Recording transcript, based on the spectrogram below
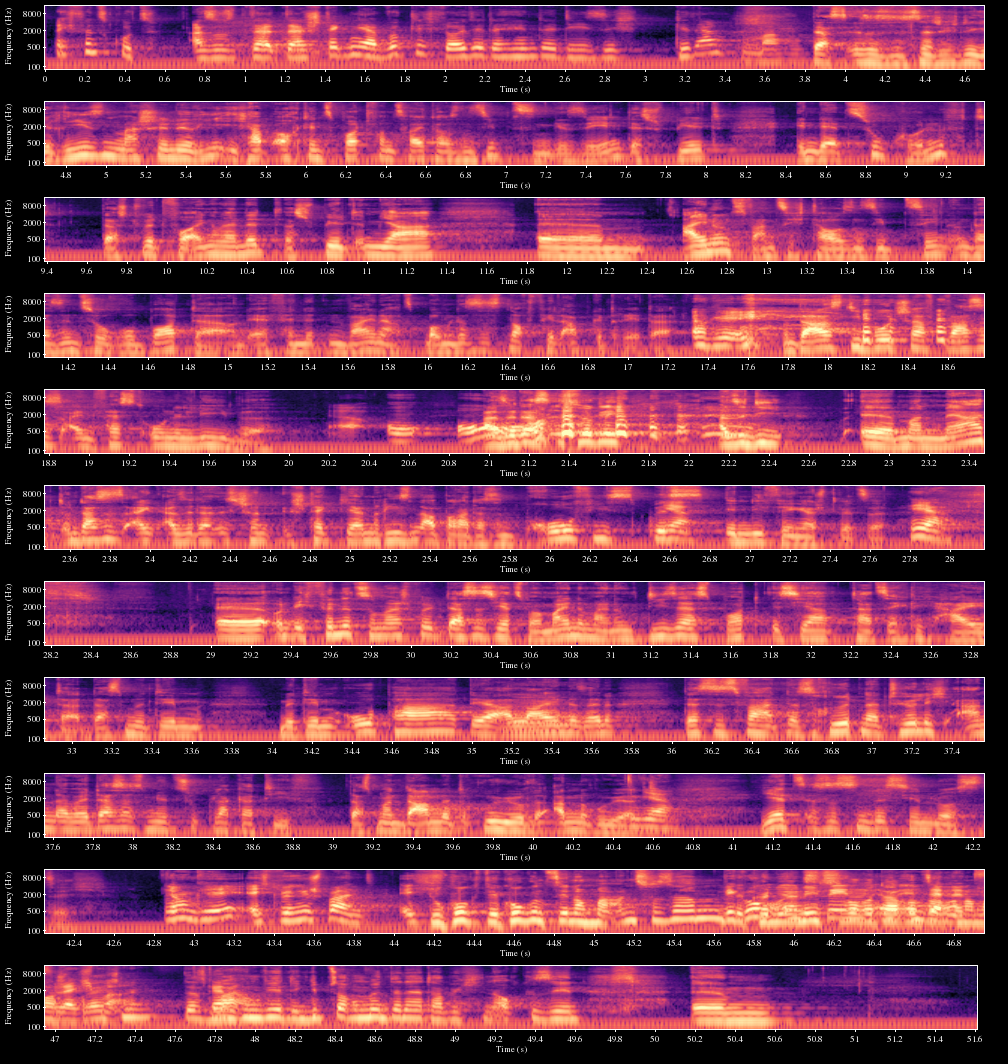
Ich finde es gut. Also da, da stecken ja wirklich Leute dahinter, die sich Gedanken machen. Das ist es. Es ist natürlich eine Riesenmaschinerie. Ich habe auch den Spot von 2017 gesehen. Das spielt in der Zukunft. Das wird voreingeblendet. Das spielt im Jahr ähm, 21.017 und da sind so Roboter und er findet einen Weihnachtsbaum. Das ist noch viel abgedrehter. Okay. Und da ist die Botschaft, was ist ein Fest ohne Liebe? Ja, oh, oh. Also das ist wirklich, also die, äh, man merkt und das ist ein, also das ist schon steckt ja ein Riesenapparat. Das sind Profis bis Ja. in die Fingerspitze. ja, Äh, und ich finde zum Beispiel, das ist jetzt mal meine Meinung, dieser Spot ist ja tatsächlich heiter. Das mit dem, mit dem Opa, der Mhm. alleine seine, das, ist, das rührt natürlich an, aber das ist mir zu plakativ, dass man damit rühre, anrührt. Ja. Jetzt ist es ein bisschen lustig. okay, ich bin gespannt. Ich, Du guck, wir gucken uns den nochmal an zusammen. Wir, gucken können ja nächste Woche darüber auch nochmal mal sprechen. an. Das Genau. machen wir, den gibt es auch im Internet, habe ich ihn auch gesehen. Ähm,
